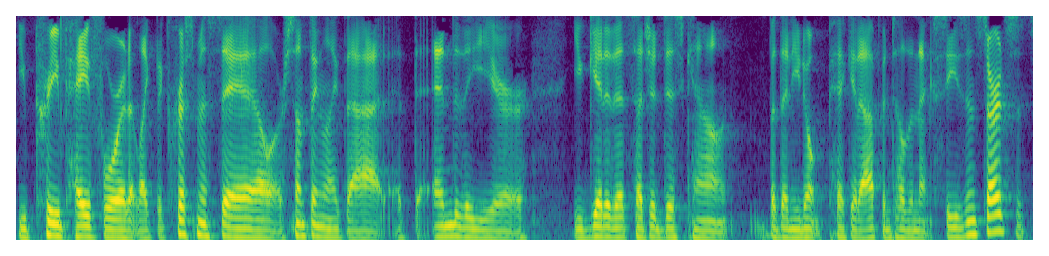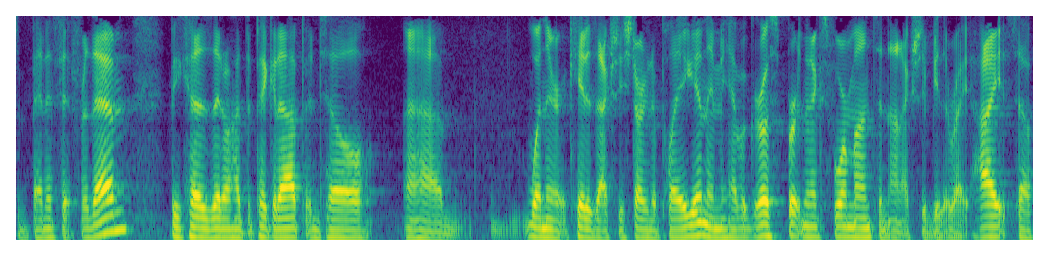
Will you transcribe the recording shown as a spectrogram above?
you prepay for it at like the Christmas sale or something like that at the end of the year. You get it at such a discount but then you don't pick it up until the next season starts, it's a benefit for them because they don't have to pick it up until um, when their kid is actually starting to play again. They may have a growth spurt in the next four months and not actually be the right height. So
